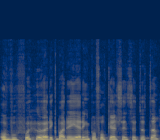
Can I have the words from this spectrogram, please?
Og hvorfor hører ikke bare regjeringen på Folkehelseinstituttet?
